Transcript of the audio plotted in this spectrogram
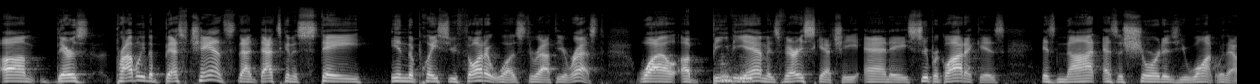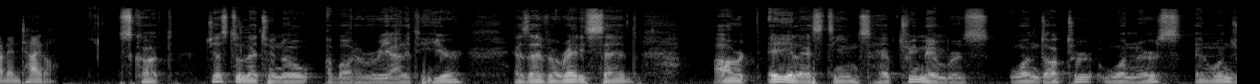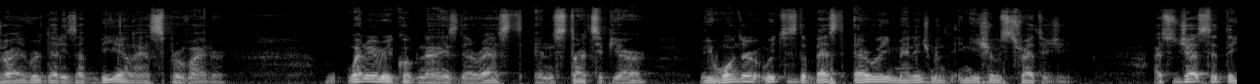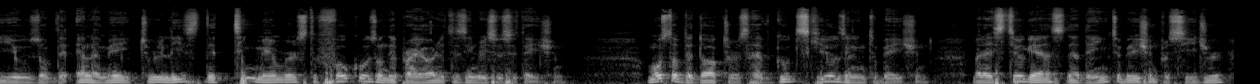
um, there's probably the best chance that that's going to stay in the place you thought it was throughout the arrest. While a BVM mm-hmm. is very sketchy and a supraglottic is is not as assured as you want without end tidal. Scott, just to let you know about our reality here, as I've already said, our ALS teams have three members one doctor, one nurse, and one driver that is a BLS provider. When we recognize the arrest and start CPR, we wonder which is the best airway management initial strategy. I suggested the use of the LMA to release the team members to focus on the priorities in resuscitation. Most of the doctors have good skills in intubation, but I still guess that the intubation procedure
